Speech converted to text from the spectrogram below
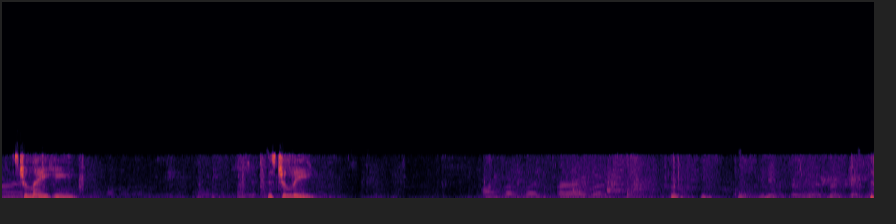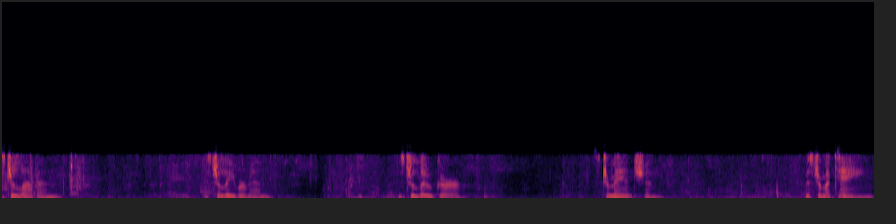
Mr. Leahy, Mr. Lee, Mr. Levin, Mr. Lieberman, Mr. Lugar, Mr. Manchin, Mr. McCain,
